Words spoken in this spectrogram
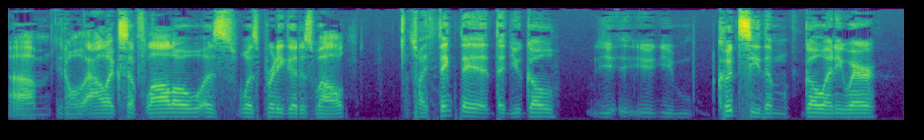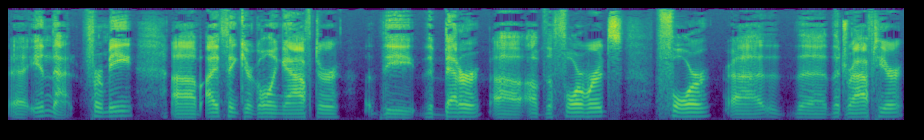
Um, you know, Alex Iafallo was was pretty good as well. So I think they, that you go, you, you, you could see them go anywhere uh, in that. For me, um, I think you're going after the the better uh, of the forwards for uh, the the draft here,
